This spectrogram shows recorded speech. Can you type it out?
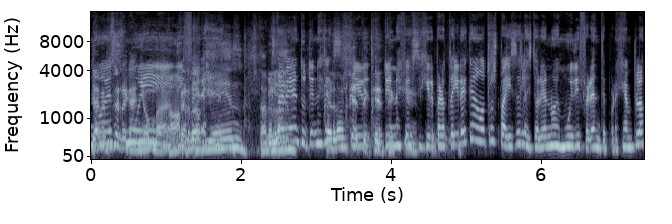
Ya no es regañón, muy va. No, pero está diferente. bien, está bien. Está bien, tú tienes que Perdón que exigir, te- que tú te- tienes que que- exigir, pero te diré que en otros países la historia no es muy diferente. Por ejemplo,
